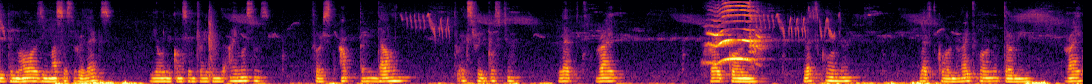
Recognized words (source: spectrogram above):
Keeping all the muscles relaxed, we only concentrate on the eye muscles. First up and down to extreme posture, left, right, right corner, left corner, left corner, right corner, turning right,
